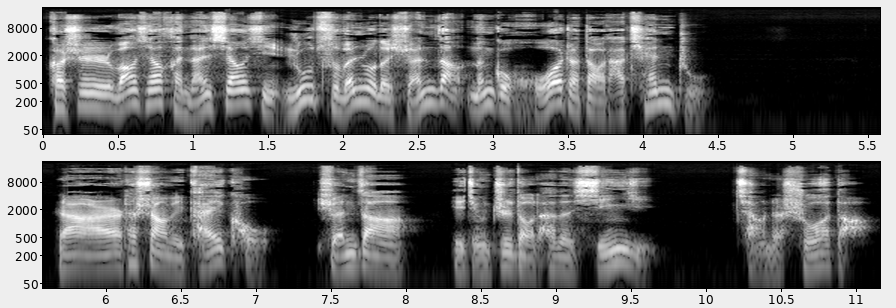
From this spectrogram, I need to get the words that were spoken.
可是王祥很难相信，如此文弱的玄奘能够活着到达天竺。然而他尚未开口，玄奘已经知道他的心意，抢着说道：“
